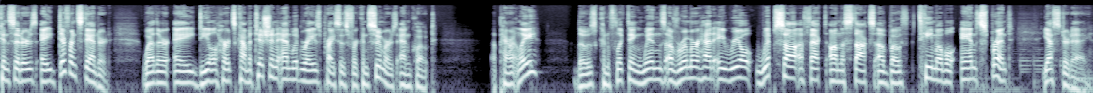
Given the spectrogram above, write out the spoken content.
considers a different standard whether a deal hurts competition and would raise prices for consumers, end quote. Apparently, those conflicting winds of rumor had a real whipsaw effect on the stocks of both T Mobile and Sprint yesterday.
